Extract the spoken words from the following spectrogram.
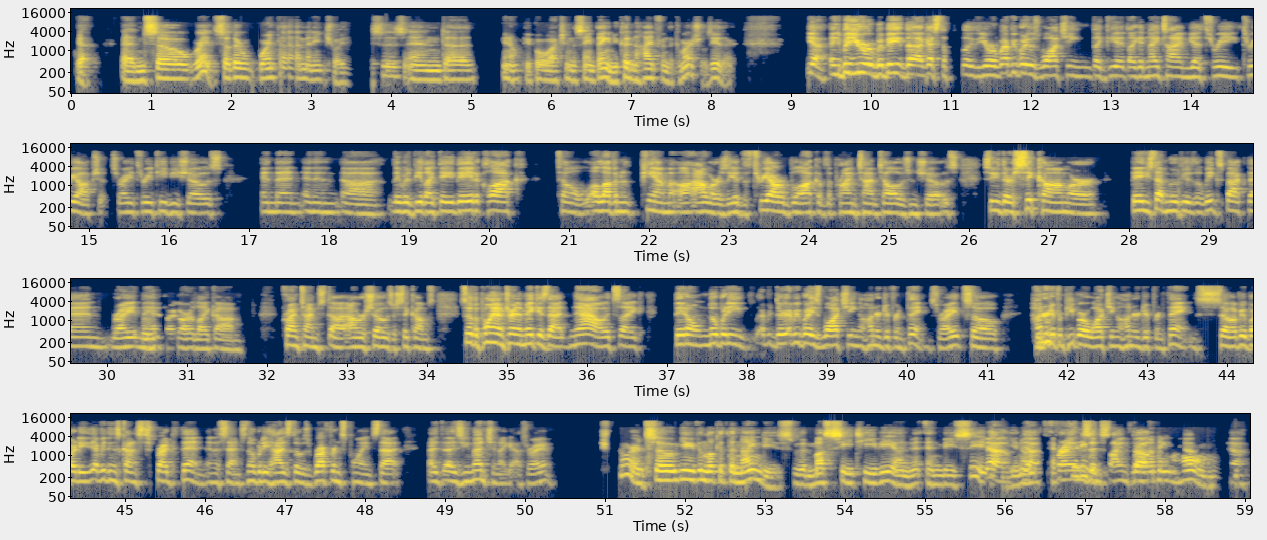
yeah, yeah. And so, right, so there weren't that many choices, and uh, you know, people were watching the same thing, and you couldn't hide from the commercials either. Yeah, and but you were would be the I guess the your everybody was watching like like at nighttime. You had three three options, right? Three TV shows, and then and then uh they would be like the, the eight o'clock till 11 p.m. Uh, hours. You had the three hour block of the primetime television shows. So either a sitcom or they used to have movie of the weeks back then, right? And they mm-hmm. had or like um primetime uh, hour shows or sitcoms. So the point I'm trying to make is that now it's like they don't nobody everybody's watching a 100 different things right so 100 mm-hmm. different people are watching a 100 different things so everybody everything's kind of spread thin in a sense nobody has those reference points that as you mentioned i guess right Sure. And so you even look at the 90s, the must see TV on NBC. Yeah. You know, yeah. Friends and Seinfeld. Running home. Yeah.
